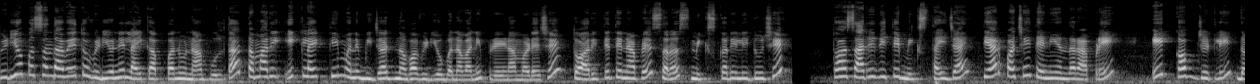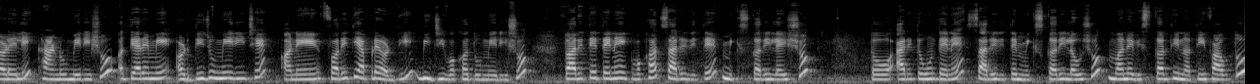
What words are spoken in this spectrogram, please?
વીડિયો પસંદ આવે તો વિડીયોને લાઇક આપવાનું ના ભૂલતા. તમારી એક લાઇકથી મને બીજા જ નવા વીડિયો બનાવવાની પ્રેરણા મળે છે. તો આ રીતે તેને આપણે સરસ મિક્સ કરી લીધું છે. તો આ સારી રીતે મિક્સ થઈ જાય. ત્યાર પછી તેની અંદર આપણે એક કપ જેટલી દળેલી ખાંડ ઉમેરીશું. અત્યારે મેં અડધી જ ઉમેરી છે અને ફરીથી આપણે અડધી બીજી વખત ઉમેરીશું. તો આ રીતે તેને એક વખત સારી રીતે મિક્સ કરી લઈશું. તો આ રીતે હું તેને સારી રીતે મિક્સ કરી લઉં છું. મને વિસ્કરથી નથી ફાવતું,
